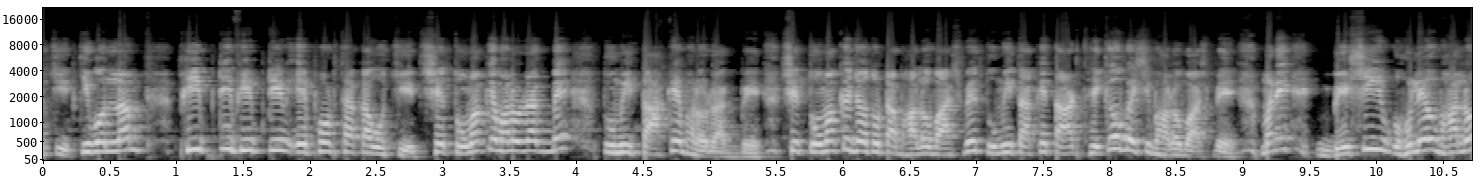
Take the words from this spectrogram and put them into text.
উচিত। কি বললাম? ফিফটি ফিফটি এফোর্ট থাকা উচিত। সে তোমাকে ভালো রাখবে, তুমি তাকে ভালো রাখবে। সে তোমাকে যতটা ভালোবাসবে, তুমি তাকে তার থেকেও বেশি ভালোবাসবে। মানে বেশি হলেও ভালো,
